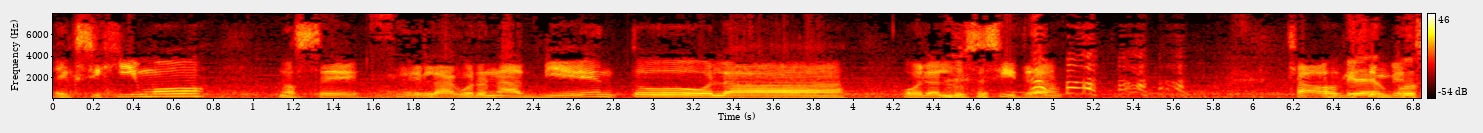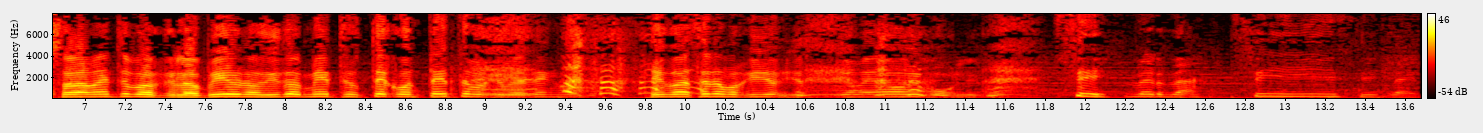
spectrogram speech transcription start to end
exigimos, no sé, Sí. eh, la corona de Adviento o la, o la lucecita. Chao, que Mira, pues solamente porque lo pide un auditor mientras usted conteste porque me tengo, tengo que hacerlo porque yo, yo, yo me debo mi público. Sí, verdad. Sí, sí, claro.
